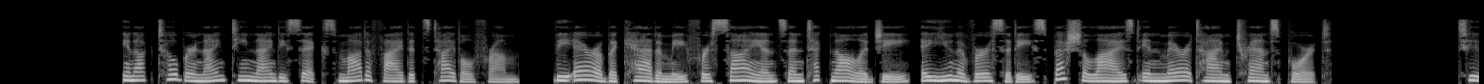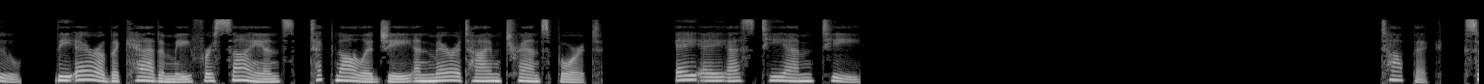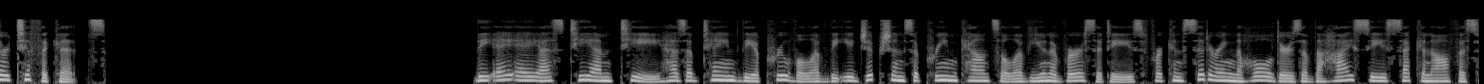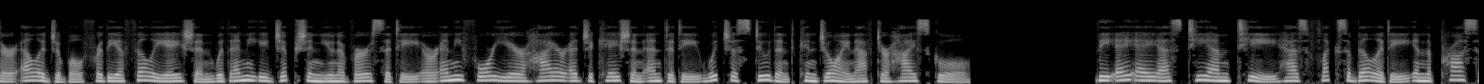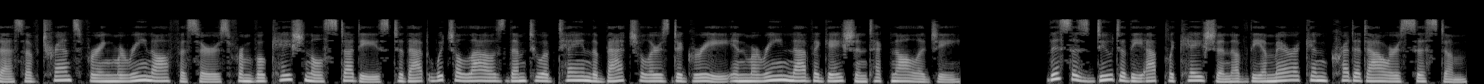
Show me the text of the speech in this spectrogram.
In October 1996 modified its title from the Arab Academy for Science and Technology, a university specialized in maritime transport, to the Arab Academy for Science, Technology and Maritime Transport. AASTMT Topic: Certificates. The AASTMT has obtained the approval of the Egyptian Supreme Council of Universities for considering the holders of the High Seas Second Officer eligible for the affiliation with any Egyptian university or any four-year higher education entity which a student can join after high school. The AASTMT has flexibility in the process of transferring marine officers from vocational studies to that which allows them to obtain the bachelor's degree in marine navigation technology. This is due to the application of the American credit hours system.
